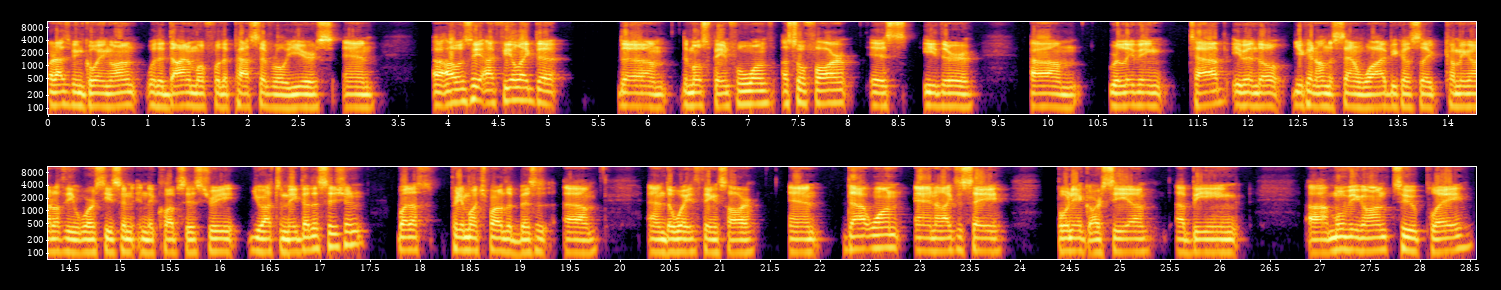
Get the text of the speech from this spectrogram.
what has been going on with the Dynamo for the past several years. And uh, obviously, I feel like the the um, the most painful one uh, so far is either um, relieving Tab, even though you can understand why, because like coming out of the worst season in the club's history, you have to make that decision. But that's pretty much part of the business. Um, and the way things are. And that one, and I like to say Boniek Garcia uh, being uh, moving on to play.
